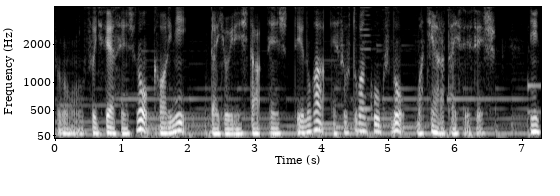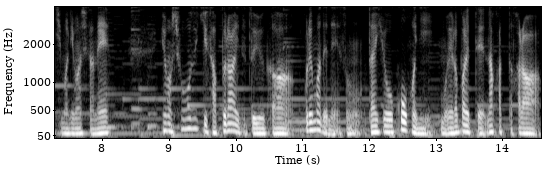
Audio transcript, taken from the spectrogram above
その鈴木誠也選手の代わりに代表入りした選手っていうのがソフトバンクホークスの牧原大成選手に決まりましたね。いやまあ正直サプライズというかこれまでねその代表候補にも選ばれてなかったから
